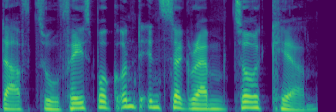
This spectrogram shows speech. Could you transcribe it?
darf zu Facebook und Instagram zurückkehren.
